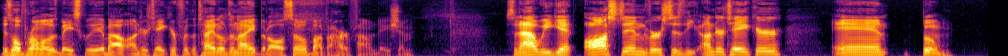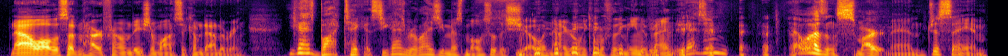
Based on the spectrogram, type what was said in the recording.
His whole promo is basically about Undertaker for the title tonight, but also about the Heart Foundation. So now we get Austin versus the Undertaker, and boom. Now all of a sudden Heart Foundation wants to come down to ring. You guys bought tickets. You guys realize you missed most of the show, and now you're only coming for the main event. You guys didn't. That wasn't smart, man. Just saying.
